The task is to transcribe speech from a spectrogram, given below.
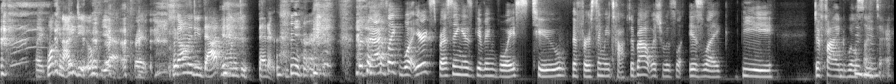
like what can I do? Yeah, right. Like I want to do that and I want to do better. but that's like what you're expressing is giving voice to the first thing we talked about which was is like the defined will mm-hmm. center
